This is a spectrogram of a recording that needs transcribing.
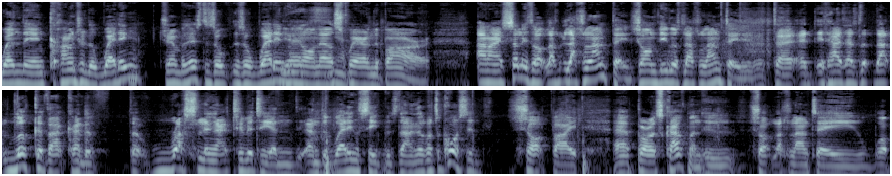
when they encounter the wedding. Do you remember this? There's a there's a wedding going on elsewhere in the bar. And I suddenly thought, La- L'Atalante, Jean Vigo's L'Atalante, it, uh, it, it has, has that look of that kind of that rustling activity and, and the wedding sequence down there. Of course, it's shot by uh, Boris Kaufman, who shot L'Atalante, what,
